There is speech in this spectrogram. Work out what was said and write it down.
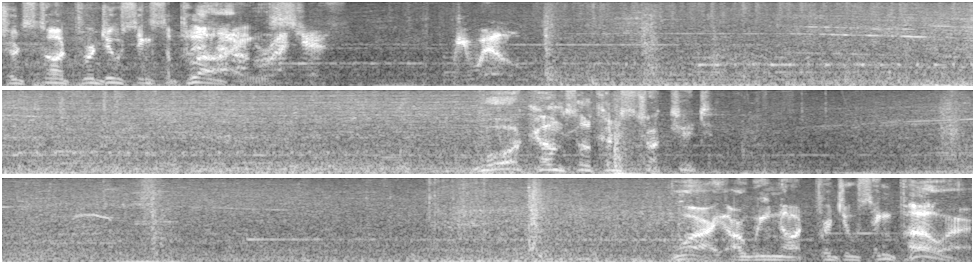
Should start producing supplies. We will. War Council constructed. Why are we not producing power?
